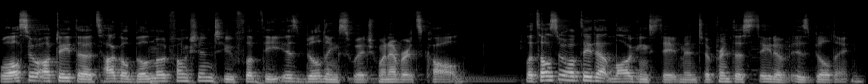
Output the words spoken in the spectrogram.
We'll also update the toggle build mode function to flip the is building switch whenever it's called. Let's also update that logging statement to print the state of is building.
